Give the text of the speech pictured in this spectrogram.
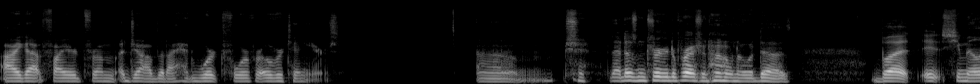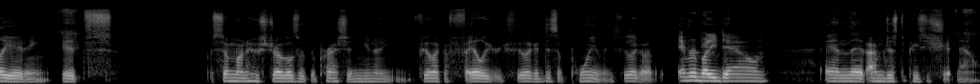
I got fired from a job that I had worked for for over 10 years. Um, that doesn't trigger depression. I don't know what does. But it's humiliating. It's someone who struggles with depression, you know, you feel like a failure, you feel like a disappointment, you feel like a, everybody down, and that I'm just a piece of shit now.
